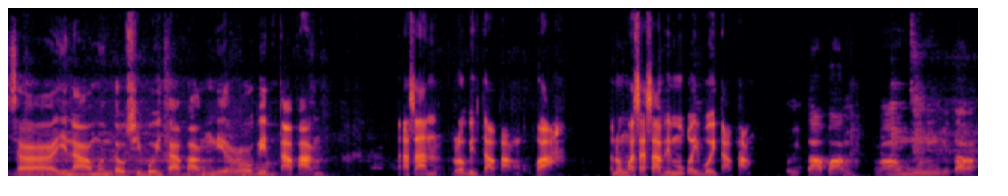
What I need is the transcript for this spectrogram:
sa inaamon daw si Boy Tapang ni Robin Tapang. Asan? Robin Tapang. Ba? Anong masasabi mo kay Boy Tapang? Boy Tapang, nangamunin kita.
